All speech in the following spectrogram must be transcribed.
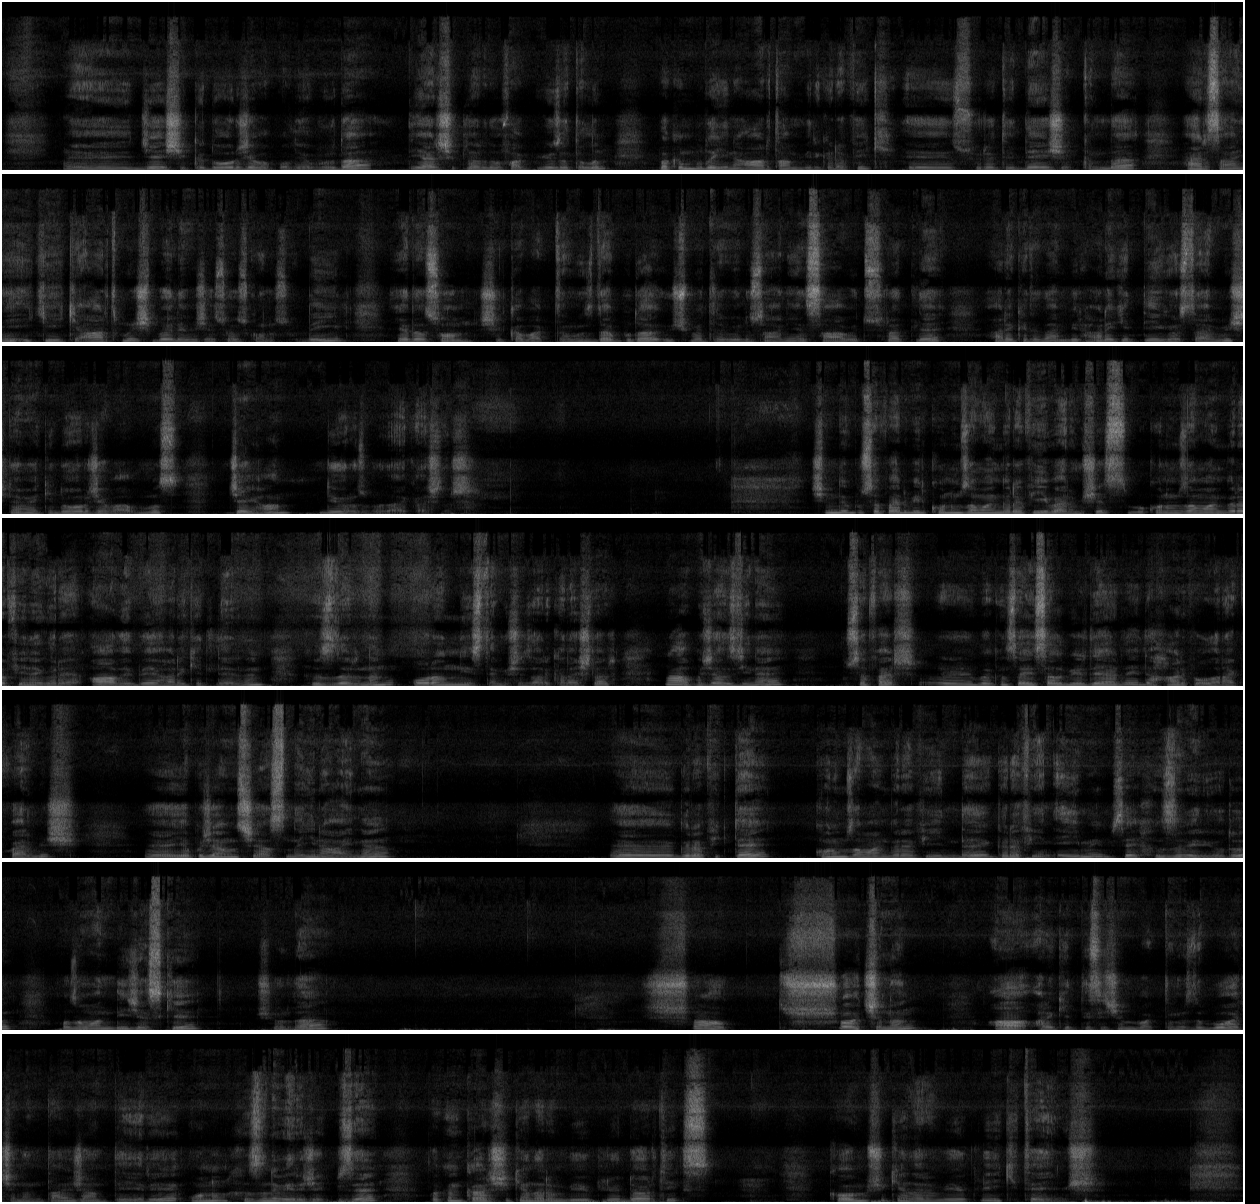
C şıkkı doğru cevap oluyor burada. Diğer şıklara da ufak bir göz atalım. Bakın bu da yine artan bir grafik. E, sürati D şıkkında her saniye 2-2 artmış. Böyle bir şey söz konusu değil. Ya da son şıkka baktığımızda bu da 3 metre bölü saniye sabit süratle hareket eden bir hareketliği göstermiş. Demek ki doğru cevabımız Ceyhan diyoruz burada arkadaşlar. Şimdi bu sefer bir konum zaman grafiği vermişiz. Bu konum zaman grafiğine göre A ve B hareketlerinin hızlarının oranını istemişiz arkadaşlar. Ne yapacağız yine? Bu sefer e, bakın sayısal bir değer değil de harf olarak vermiş. E, yapacağımız şey aslında yine aynı. E, grafikte konum zaman grafiğinde grafiğin eğimi bize hızı veriyordu. O zaman diyeceğiz ki şurada şu alt şu açının A hareketlisi için baktığımızda bu açının tanjant değeri onun hızını verecek bize. Bakın karşı kenarın büyüklüğü 4x, komşu kenarın büyüklüğü 2t'ymiş.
